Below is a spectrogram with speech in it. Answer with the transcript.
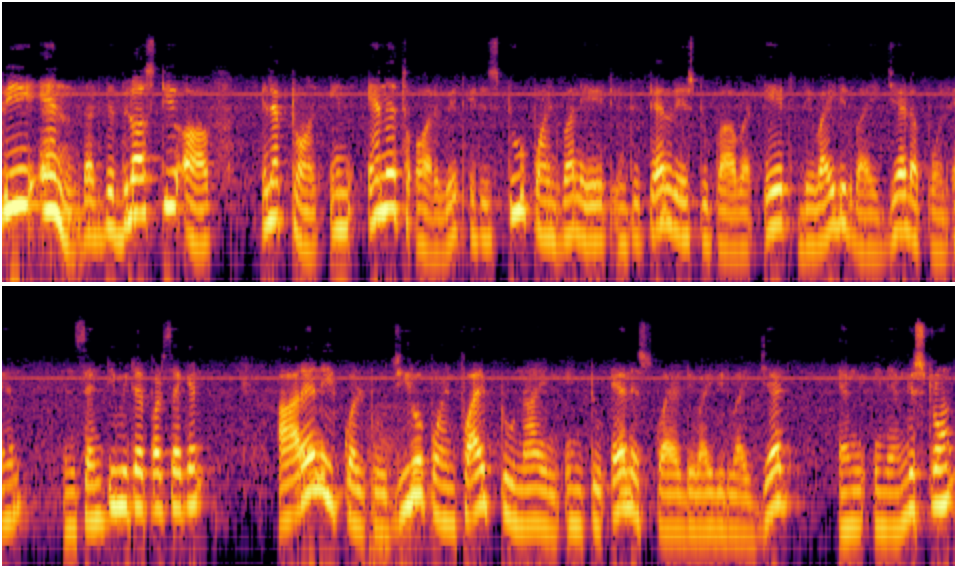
Vn that is the velocity of electron in nth orbit it is 2.18 into 10 raised to power 8 divided by z upon n in centimeter per second Rn equal to 0.529 into n square divided by z in angstrom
